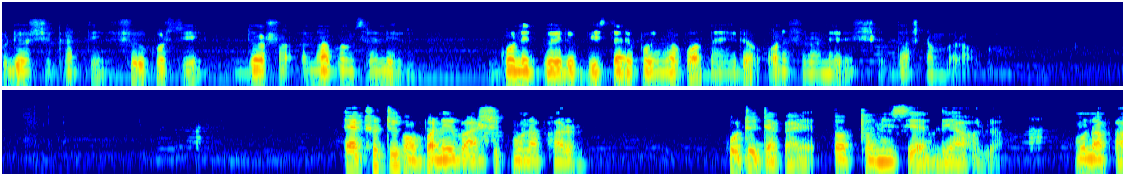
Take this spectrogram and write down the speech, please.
সুপ্রিয় শিক্ষার্থী শুরু করছি নবম শ্রেণির গণিত বইয়ের বিস্তারে পরিমাপ অধ্যায়ের অনুশীলনের দশ নম্বর অঙ্ক। একষট্টি কোম্পানির বার্ষিক মুনাফার কোটি টাকায় তথ্য নিচে দেয়া হলো। মুনাফা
